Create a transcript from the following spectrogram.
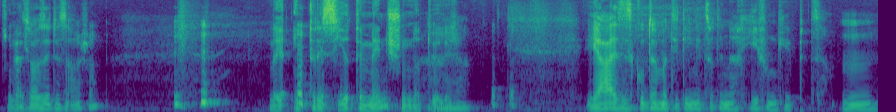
zum Beispiel. soll sich das anschauen? Naja, interessierte Menschen natürlich. Ah, ja. ja. es ist gut, wenn man die Dinge zu den Archiven gibt. Mhm.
